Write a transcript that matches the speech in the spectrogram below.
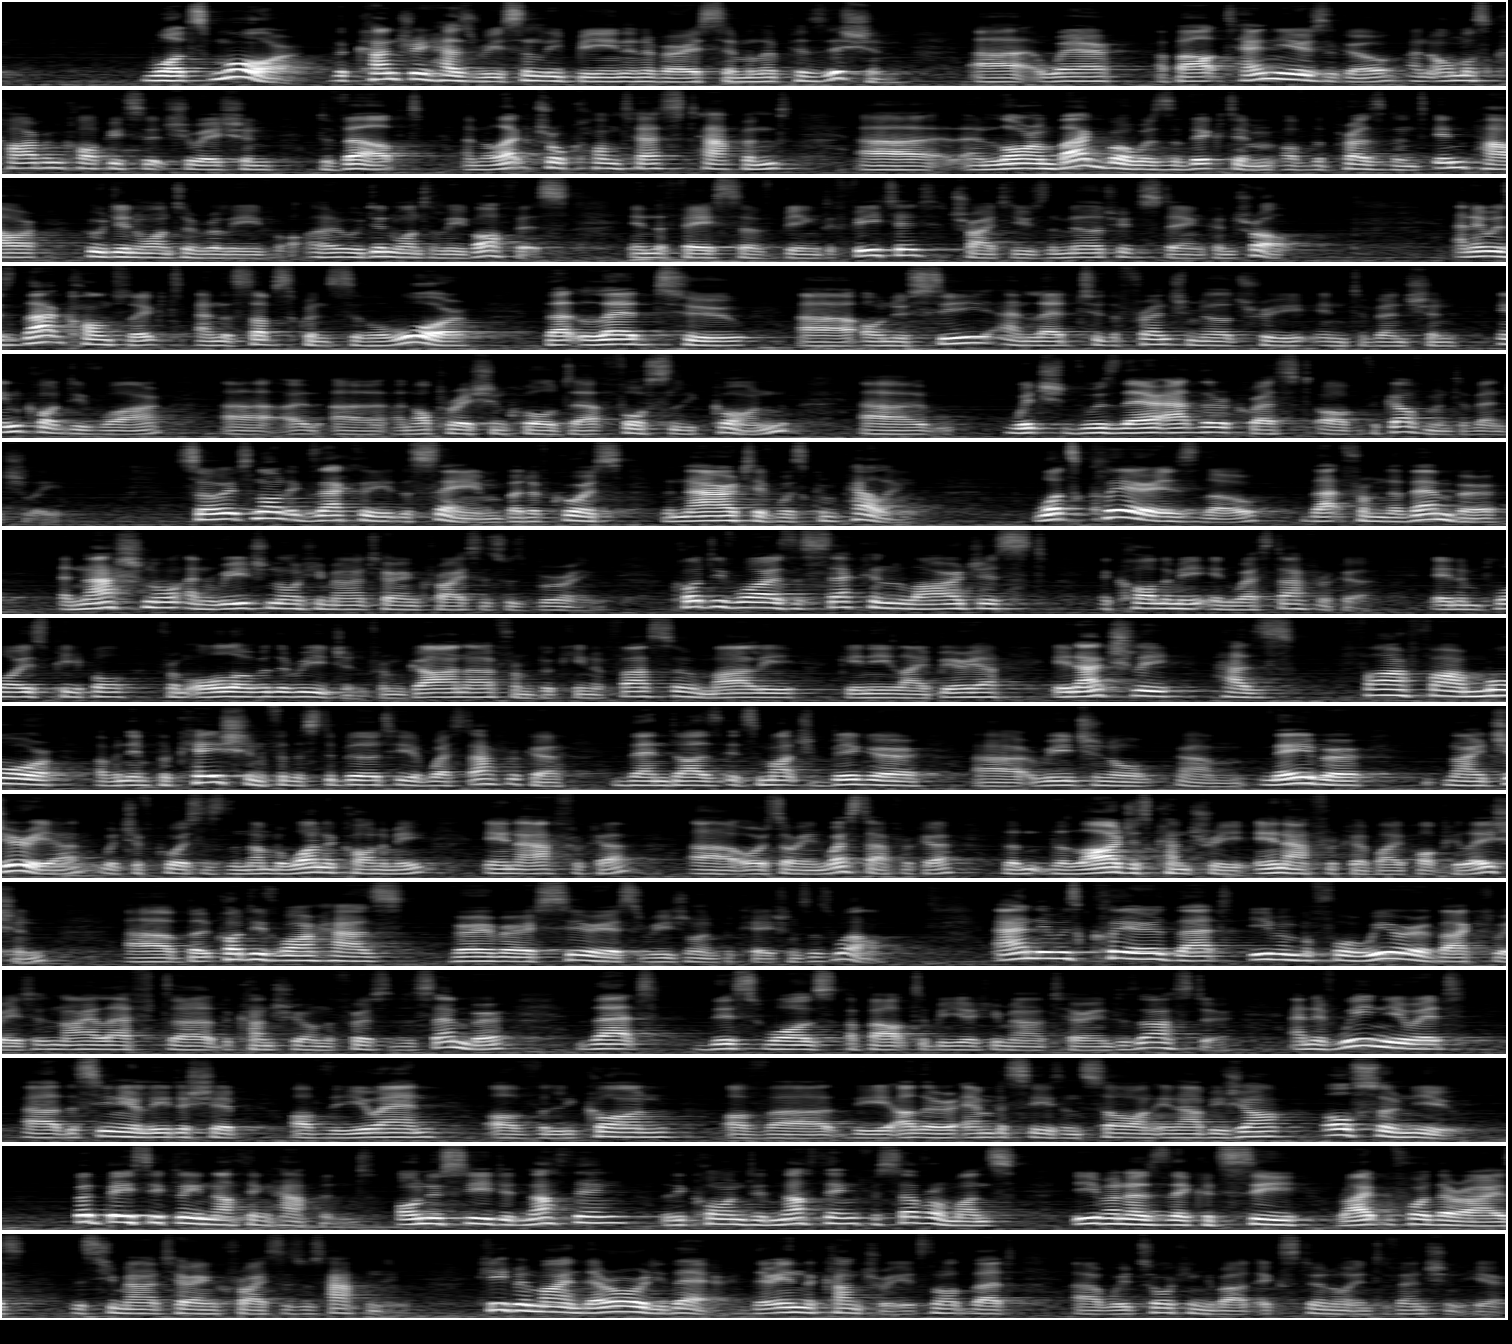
What's more, the country has recently been in a very similar position uh, where about 10 years ago, an almost carbon copy situation developed, an electoral contest happened, uh, and Laurent Gbagbo was the victim of the president in power who didn't, want to relieve, uh, who didn't want to leave office in the face of being defeated, tried to use the military to stay in control. And it was that conflict and the subsequent civil war that led to uh, ONUCI and led to the French military intervention in Cote d'Ivoire, uh, an operation called uh, Force Licorne, uh, which was there at the request of the government eventually. So it's not exactly the same, but of course the narrative was compelling. What's clear is, though, that from November, a national and regional humanitarian crisis was brewing. Cote d'Ivoire is the second largest economy in West Africa. It employs people from all over the region, from Ghana, from Burkina Faso, Mali, Guinea, Liberia. It actually has far, far more of an implication for the stability of West Africa than does its much bigger uh, regional um, neighbor, Nigeria, which of course is the number one economy in Africa, uh, or sorry, in West Africa, the, the largest country in Africa by population. Uh, but Cote d'Ivoire has very, very serious regional implications as well. And it was clear that even before we were evacuated, and I left uh, the country on the 1st of December, that this was about to be a humanitarian disaster. And if we knew it, uh, the senior leadership of the UN, of Licorne, of uh, the other embassies and so on in Abidjan also knew. But basically nothing happened. ONUCI did nothing, LICON did nothing for several months, even as they could see right before their eyes this humanitarian crisis was happening. Keep in mind, they're already there. They're in the country. It's not that uh, we're talking about external intervention here.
